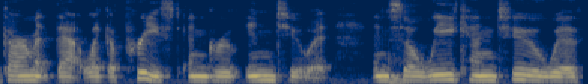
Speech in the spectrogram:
garment that, like a priest, and grew into it. And mm. so we can too with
